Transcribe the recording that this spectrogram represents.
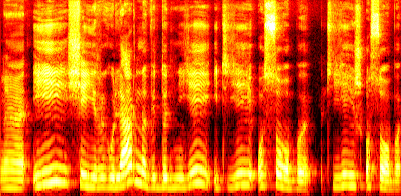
Е, І ще й регулярно від однієї і тієї особи, тієї ж особи.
